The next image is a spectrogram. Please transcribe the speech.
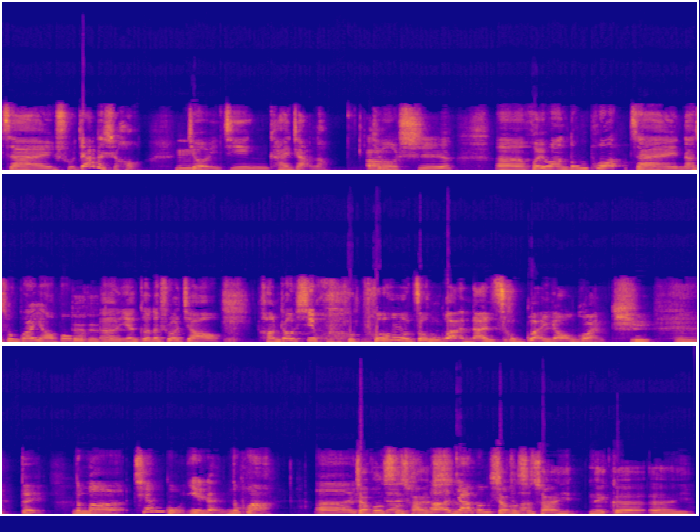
在暑假的时候就已经开展了。就是，呃，回望东坡，在南宋官窑博物馆，嗯，严格的说叫杭州西湖博物总馆南宋官窑馆区。嗯，对。那么千古一人的话，呃，家风四传是家风四传那个，嗯，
